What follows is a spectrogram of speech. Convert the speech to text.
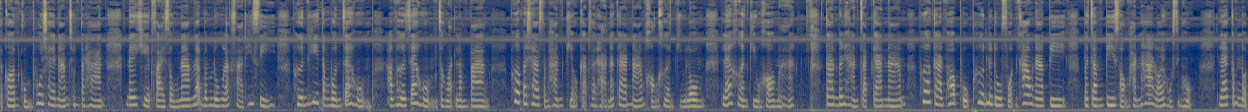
ตรกรกลุ่มผู้ใช้น้ำชนประทาน ในเขตฝ่ายส่งน้ำและบำรุงรักษาที่ 4 พื้นที่ตำบลแจ้ห่มอำเภอแจ้ห่ม จังหวัดลำปาง พื่อประชาสัมพันธ์เกี่ยวกับสถานการณ์น้ำของเขื่อนกิวลม และเขื่อนกิวคอหมา การบริหารจัดการน้ำเพื่อการเพาะปลูกพืชฤดูฝนข้าวนาปี ประจำปี 2566 และกำหนด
